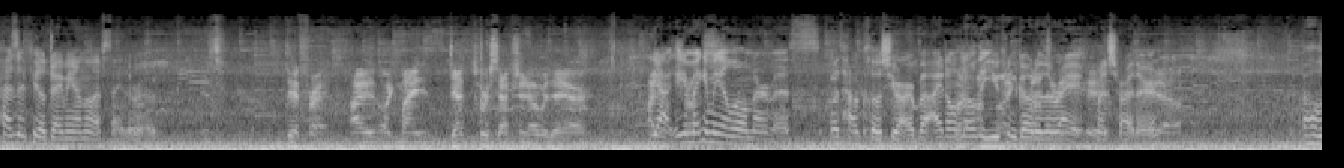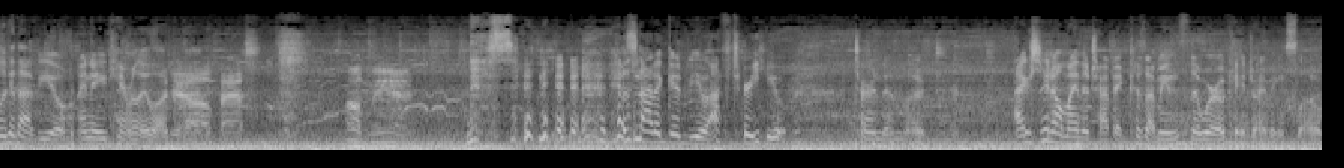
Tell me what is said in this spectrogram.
How does it feel driving on the left side of the road? It's different. I like my depth perception over there. I yeah, you're making me a little nervous with how close you are, but I don't But know that I'm, you like, can go to the get right hit. much farther. Yeah. Oh, look at that view. I know you can't really look. Yeah, I'll pass. Oh man. it's not a good view after you turned and looked. I actually don't mind the traffic because that means that we're okay driving slow.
